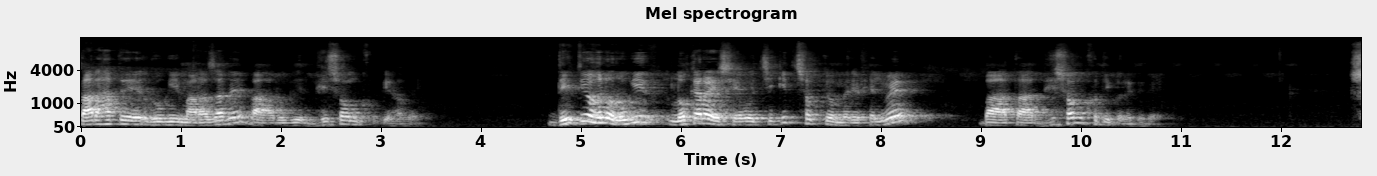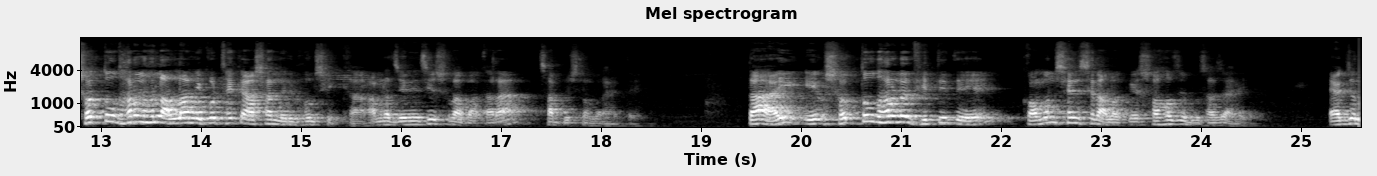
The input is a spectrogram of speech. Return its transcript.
তার হাতে রুগী মারা যাবে বা রুগীর ভীষণ ক্ষতি হবে। দ্বিতীয় হলো রুগীর লোকেরা এসে ওই চিকিৎসককেও মেরে ফেলবে বা তার ভীষণ ক্ষতি করে দেবে। সত্য উদাহরণ হলো আল্লাহ নিকট থেকে আসা নির্ভুল শিক্ষা। আমরা জেনেছি সুরা বাকারা, ছাব্বিশ নম্বর আয়তে। তাই এই সত্য উদাহরণের ভিত্তিতে কমন সেন্সের আলোকে সহজে বোঝা যায়, একজন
